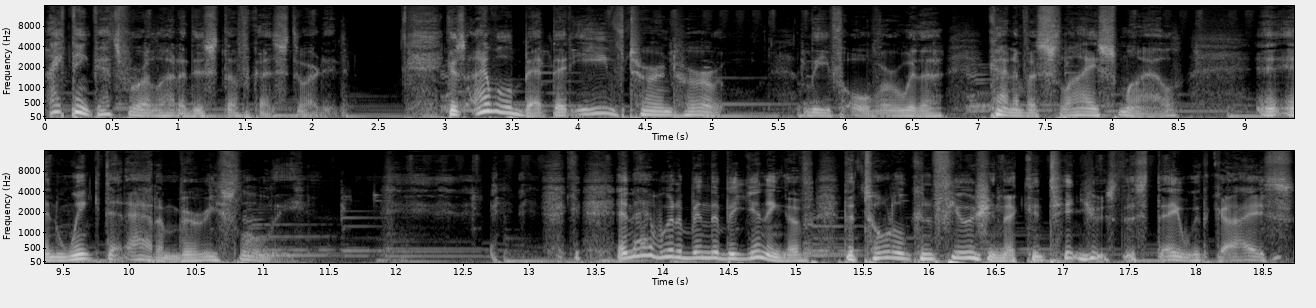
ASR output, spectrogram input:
I think that's where a lot of this stuff got started. Because I will bet that Eve turned her leaf over with a kind of a sly smile and, and winked at Adam very slowly. and that would have been the beginning of the total confusion that continues this day with guys.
